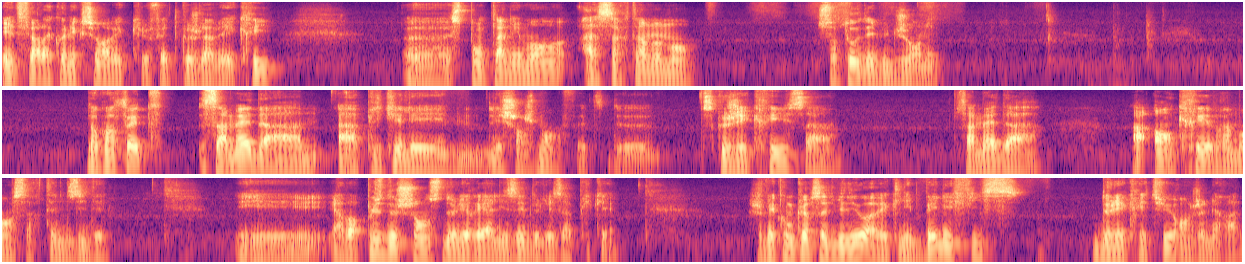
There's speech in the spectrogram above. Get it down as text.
et de faire la connexion avec le fait que je l'avais écrit euh, spontanément à certains moments, surtout au début de journée. Donc en fait, ça m'aide à, appliquer les, changements en fait. De ce que j'écris, ça, ça m'aide à ancrer vraiment certaines idées et avoir plus de chances de les réaliser, de les appliquer. Je vais conclure cette vidéo avec les bénéfices de l'écriture en général.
